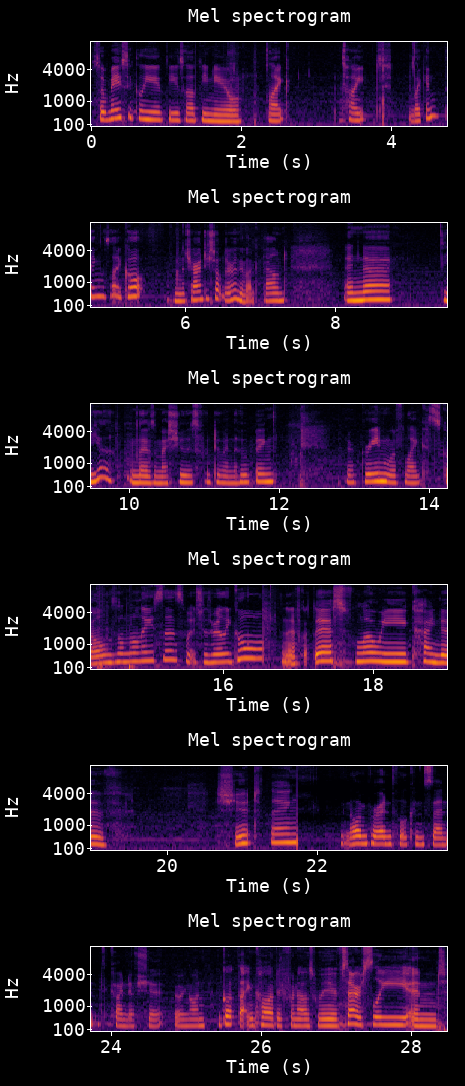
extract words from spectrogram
So basically, these are the new, like, tight legging things I got from the charity shop. They're only like a pound. And, uh, yeah, and those are my shoes for doing the hooping. They're green with like skulls on the laces, which is really cool. And then I've got this flowy kind of shirt thing. Non-parental consent kind of shirt going on. I got that in Cardiff when I was with Sarah Slee and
